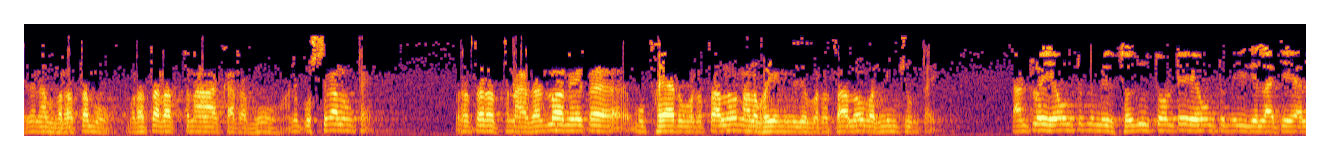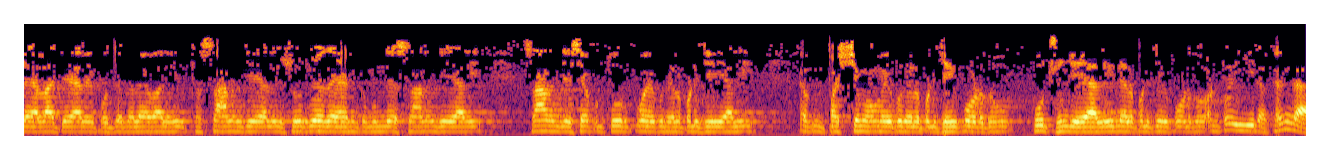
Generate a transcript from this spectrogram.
ఏదైనా వ్రతము వ్రతరత్నాకరము అని పుస్తకాలు ఉంటాయి. వ్రతరత్న దాంట్లో అనేక ముప్పై ఆరు వ్రతాలు నలభై ఎనిమిది వ్రతాలు వర్ణించి ఉంటాయి. దాంట్లో ఏముంటుంది? మీరు చదువుతుంటే ఏముంటుంది? ఇది ఇలా చేయాలి అలా చేయాలి పొద్దున్న లేవాలి స్నానం చేయాలి సూర్యోదయానికి ముందే స్నానం చేయాలి స్నానం చేసేప్పుడు తూర్పు వైపు నిలబడి చేయాలి పశ్చిమం వైపు నిలబడి చేయకూడదు కూర్చుని చేయాలి నిలబడి చేయకూడదు అంటూ ఈ రకంగా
